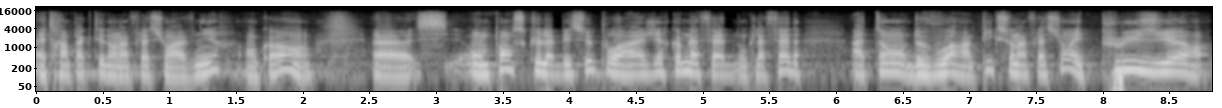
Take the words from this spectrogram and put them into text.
être impactés dans l'inflation à venir encore. Euh, on pense que la BCE pourra réagir comme la Fed. Donc la Fed attend de voir un pic sur l'inflation et plusieurs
